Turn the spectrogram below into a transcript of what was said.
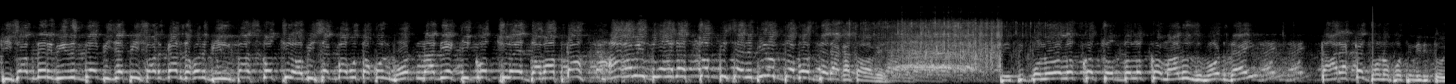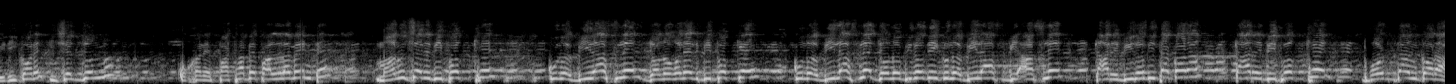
কৃষকদের বিরুদ্ধে বিজেপি সরকার যখন বিল পাস করছিল অভিষেক বাবু তখন ভোট না দিয়ে কি করছিল এর জবাবটা আগামী দু হাজার চব্বিশের বিরুদ্ধে ভোট দিয়ে দেখাতে হবে। পনেরো লক্ষ, চোদ্দ লক্ষ মানুষ ভোট দেয়। তার একটা জনপ্রতিনিধি তৈরি করে কিসের জন্য? ওখানে পাঠাবে পার্লামেন্টে। মানুষের বিপক্ষে কোনো বিল আসলে জনগণের বিপক্ষে কোনো বিল আসলে জনবিরোধী কোনো বিল আসলে তার বিরোধিতা করা, তার বিপক্ষে ভোটদান করা।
